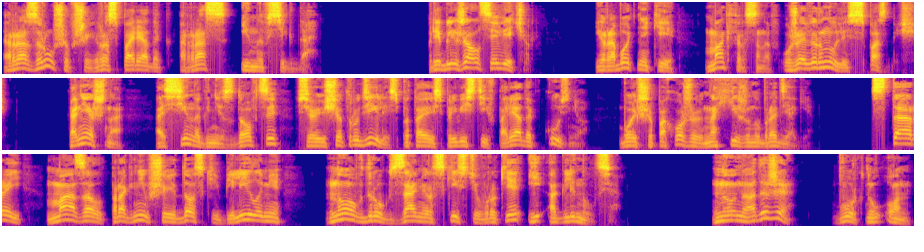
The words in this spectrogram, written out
разрушивший распорядок раз и навсегда. Приближался вечер, и работники Макферсонов уже вернулись с пастбищ. Конечно, осино-гнездовцы все еще трудились, пытаясь привести в порядок кузню, больше похожую на хижину бродяги. Старый мазал прогнившие доски белилами, но вдруг замер с кистью в руке и оглянулся. «Ну надо же!» — буркнул он.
